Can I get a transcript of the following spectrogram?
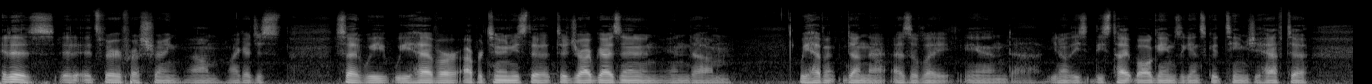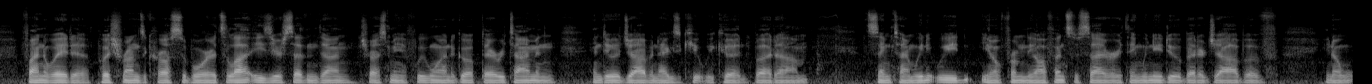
It is. It, it's very frustrating. Um, like I just said, we, we have our opportunities to, to drive guys in, and, and um, we haven't done that as of late. And, uh, you know, these, these tight ball games against good teams, you have to find a way to push runs across the board. It's a lot easier said than done. Trust me, if we wanted to go up there every time and, and do a job and execute, we could. But um, at the same time, we we you know from the offensive side of everything, we need to do a better job of, you know,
